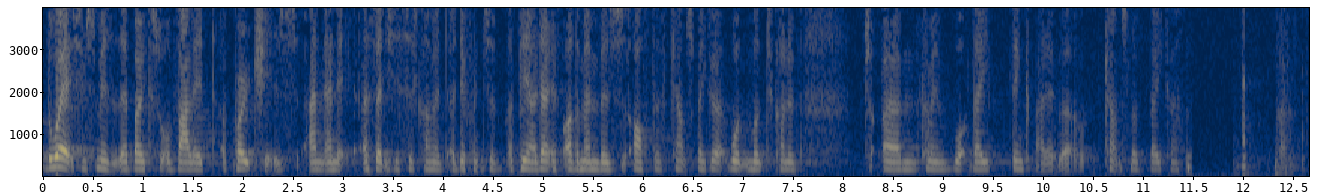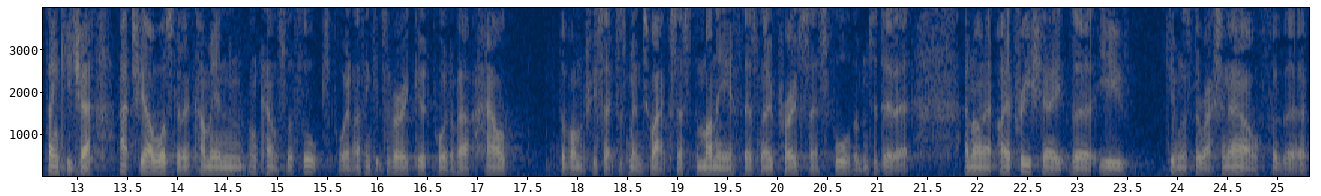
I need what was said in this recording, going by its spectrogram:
the way it seems to me is that they're both sort of valid approaches, and, and it, essentially this is kind of a difference of opinion. I don't know if other members after Councillor Baker want, want to kind of um, come in what they think about it, but uh, Councillor Baker. Thank you, Chair. Actually, I was going to come in on Councillor Thorpe's point. I think it's a very good point about how the voluntary sector is meant to access the money if there's no process for them to do it. And I, I appreciate that you've given us the rationale for the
